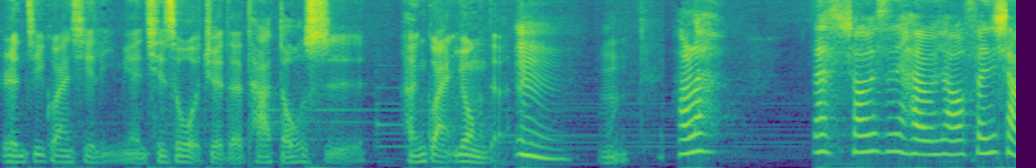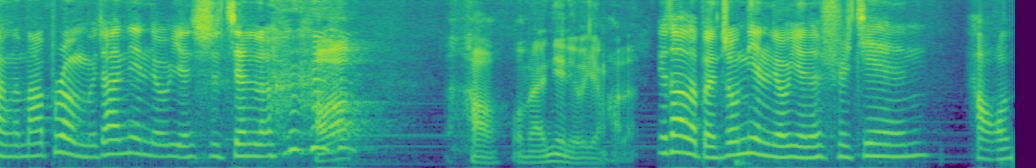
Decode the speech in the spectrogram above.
人际关系里面，其实我觉得它都是很管用的。嗯嗯，好了。那肖医师还有想要分享的吗？不然我们就要念留言时间了。好啊，好，我们来念留言好了。又到了本周念留言的时间。好，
